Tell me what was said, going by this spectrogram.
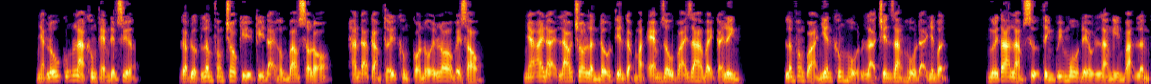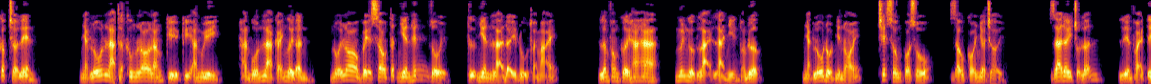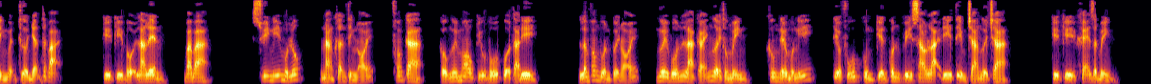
Nhạc lỗ cũng là không thèm đếm xỉa. Gặp được lâm phong cho kỳ kỳ đại hồng bao sau đó, hắn đã cảm thấy không có nỗi lo về sau. Nhà ai đại lão cho lần đầu tiên gặp mặt em dâu vãi ra bảy cái linh. Lâm phong quả nhiên không hổ là trên giang hồ đại nhân vật. Người ta làm sự tình quy mô đều là nghìn vạn lần cấp trở lên. Nhạc lỗ là thật không lo lắng kỳ kỳ an nguy, hắn vốn là cái người đần, nỗi lo về sau tất nhiên hết rồi, tự nhiên là đầy đủ thoải mái lâm phong cười ha ha, ngươi ngược lại là nhìn thoáng được. Nhạc lỗ đột nhiên nói, chết sông có số, giàu có nhờ trời. Ra đây trộn lẫn, liền phải tình nguyện thừa nhận thất bại. Kỳ kỳ vội la lên, ba ba. Suy nghĩ một lúc, nàng khẩn tình nói, phong ca, cầu ngươi mau cứu bố của ta đi. Lâm phong buồn cười nói, ngươi vốn là cái người thông minh, không nếu muốn nghĩ, tiểu phú cùng kiến quân vì sao lại đi tìm cha ngươi cha? Kỳ kỳ khẽ giật mình.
